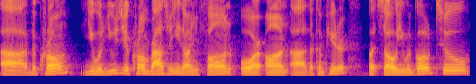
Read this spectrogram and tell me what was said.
Uh, the Chrome, you would use your Chrome browser either on your phone or on uh, the computer. But so you would go to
